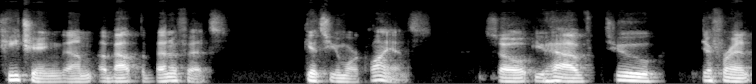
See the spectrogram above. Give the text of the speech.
teaching them about the benefits gets you more clients. So you have two different,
